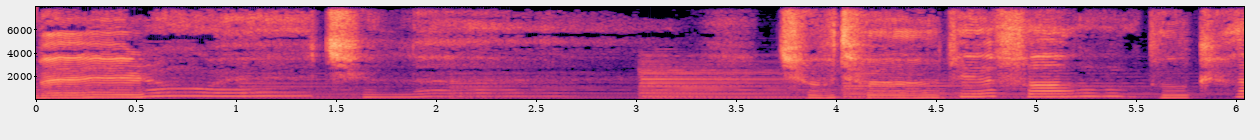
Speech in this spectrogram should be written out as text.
被人围起来，就特别放不开。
